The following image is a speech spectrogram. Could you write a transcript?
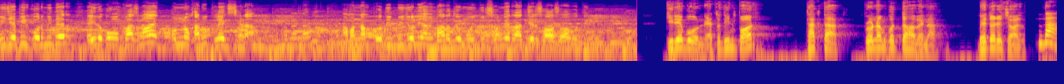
বিজেপির কর্মীদের এই রকম অভ্যাস নয় অন্য কারু ফ্লেক্স ছেঁড়া। আমার নাম প্রদীপ বিজলি আমি ভারতীয় মজদুর সংঘের রাজ্যের সহসভাপতি। কিরে বোন এতদিন পর? থাক থাক প্রণাম করতে হবে না। ভেতরে চল। বাহ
